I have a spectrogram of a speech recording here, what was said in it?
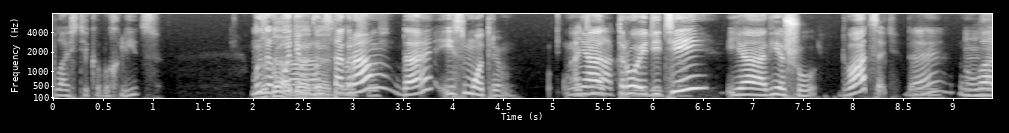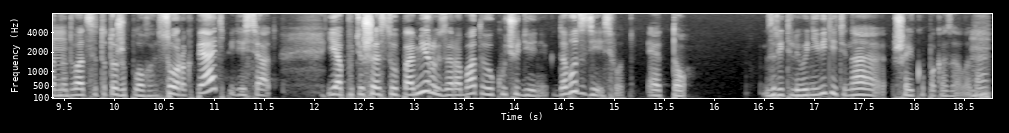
пластиковых лиц, мы ну, заходим да, в Инстаграм, да, да, и смотрим. У меня трое лица. детей, я вешу 20, да? Mm-hmm. Ну mm-hmm. ладно, 20 это тоже плохо. 45, 50. Я путешествую по миру и зарабатываю кучу денег. Да вот здесь вот это. Зрители вы не видите, на шейку показала, да?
